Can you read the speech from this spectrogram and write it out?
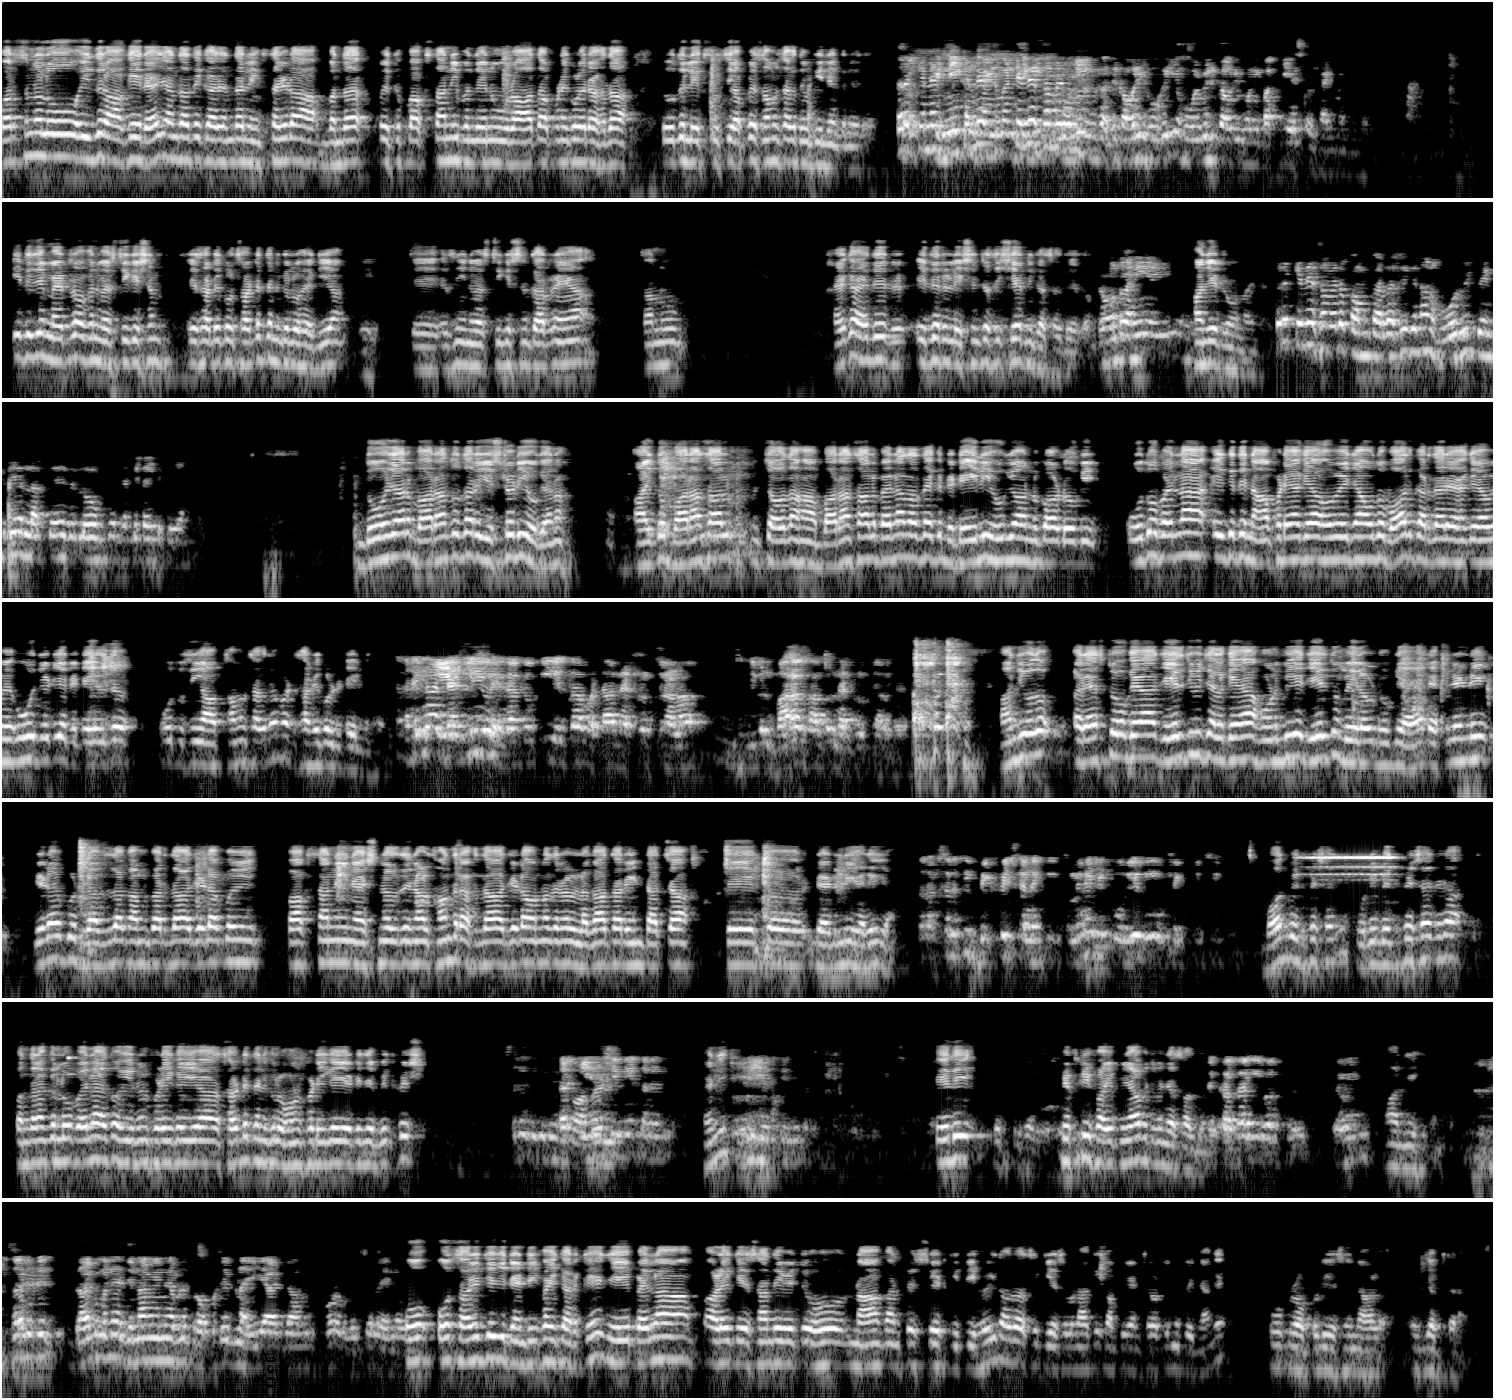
ਪਰਸਨਲ ਉਹ ਇਧਰ ਆ ਕੇ ਰਹਿ ਜਾਂਦਾ ਤੇ ਕਰ ਜਾਂਦਾ ਲਿੰਕਸ ਦਾ ਜਿਹੜਾ ਬੰਦਾ ਇੱਕ ਪਾਕਿਸਤਾਨੀ ਬੰਦੇ ਨੂੰ ਰਾਤ ਆਪਣੇ ਕੋਲੇ ਰੱਖਦਾ ਤੇ ਉਹਦੇ ਲਿੰਕਸ ਤੁਸੀਂ ਆਪੇ ਸਮਝ ਸਕਦੇ ਹੋ ਕੀ ਲਿੰਕ ਨੇ। ਸਰ ਕਿੰਨੇ ਕਿੰਨੀ? ਸਮੇਂ Total ਰਿਕਵਰੀ ਹੋ ਗਈ ਹੈ ਹੋਰ ਵੀ ਰਿਕਵਰੀ ਹੋਣੀ ਬਾਕੀ ਹੈ ਇਸ confinement the it is a matter of investigation ਇਹ ਸਾਡੇ ਕੋਲ 3.5 ਕਿਲੋ ਹੈਗੀ ਆ ਤੇ ਅਸੀਂ ਇਨਵੈਸਟੀਗੇਸ਼ਨ ਕਰ ਰਹੇ ਆ ਸਾਨੂੰ ਹੈਗਾ ਇਹਦੇ ਇਹਦੇ ਰਿਲੇਸ਼ਨ ਚ ਅਸੀਂ ਸ਼ੇਅਰ ਨਹੀਂ ਕਰ ਸਕਦੇ ਇਹਦਾ। ਡਰੋਨ ਰਾਹੀਂ ਹੈ ਜੀ? ਹਾਂਜੀ ਡਰੋਨ ਹੈ ਸਰ ਕਿੰਨੇ ਸਮੇਂ ਤੋਂ ਕੰਮ ਕਰਦਾ ਸੀ? ਕਿ ਨਾਲ ਹੋਰ ਵੀ ਪਿੰਡ ਦੇ ਇਲਾਕੇ ਦੇ ਲੋਕ ਆਇਡੈਂਟੀਫਾਈ ਕੀਤੇ ਆ? 2012 ਤੋਂ ਤਾਂ ਰਜਿਸਟਰਡ ਹੀ ਹੋ ਗਿਆ ਨਾ। ਅੱਜ ਤੋਂ 12 ਸਾਲ 14 ਹਾਂ 12 ਸਾਲ ਪਹਿਲਾਂ ਦਾ ਤਾਂ ਇੱਕ ਡਿਟੇਲ ਹੀ ਹੋ ਗਈ ਔਨ ਰਿਕਾਰਡ ਹੋ ਗਈ। ਉਦੋਂ ਪਹਿਲਾਂ ਇਹ ਕਿਤੇ ਨਾ ਫੜਿਆ ਗਿਆ ਹੋਵੇ ਜਾਂ ਉਦੋਂ ਬਾਅਦ ਕਰਦਾ ਰਿਹਾ ਗਿਆ ਹੋਵੇ ਉਹ ਜਿਹੜੀ ਡਿਟੇਲਸ ਉਹ ਤੁਸੀਂ ਆਪ ਸਮਝ ਸਕਦੇ ਹੋ ਬਟ ਸਾਡੇ ਕੋਲ ਡਿਟੇਲ ਨਹੀਂ ਹੈ। ਸਰ ਇਹਨਾਂ ਡੈਡਲੀ ਹੋਏਗਾ ਕਿਉਂਕਿ ਇਸ ਦਾ ਵੱਡਾ ਨੈਟਵਰਕ ਚਲਾਉਣਾ ਤਕਰੀਬਨ 12 ਸਾਲ ਤੋਂ ਨੈਟਵਰਕ ਚੱਲ ਰਿਹਾ। ਹਾਂਜੀ ਉਦੋਂ ਅਰੈਸਟ ਹੋ ਗਿਆ ਜੇਲ੍ਹ 'ਚ ਵੀ ਚਲ ਗਿਆ ਹੁਣ ਵੀ ਇਹ ਜੇਲ੍ਹ ਤੋਂ ਬੇਲ ਆਊਟ ਹੋ ਕੇ ਆਇਆ ਡੈਫੀਨਿਟਲੀ ਜਿਹੜਾ ਕੋਈ ਡਰੱਗਸ ਦਾ ਕੰਮ ਕਰਦਾ ਜਿਹੜਾ ਕੋਈ ਪਾਕਿਸਤਾਨੀ ਨੈਸ਼ਨਲ ਦੇ ਨਾਲ ਸੰਬੰਧ ਰੱਖਦਾ ਜਿਹੜਾ ਉਹਨਾਂ ਦੇ ਨਾਲ ਲਗਾਤਾਰ ਇਨ ਟੱਚ ਆ ਤੇ ਇੱਕ ਡੈਡਲੀ ਹੈਗੀ ਆ। ਸਰ ਅਕਸਰ ਅਸੀਂ ਬਿਗ ਫਿਸ਼ ਕਰਨੇ ਕੀ ਸਮਝਨੇ ਕਿ ਕੋਰੀਅਰ ਨਹੀਂ ਬਿਗ ਫਿਸ਼ ਸੀ। ਬਹੁਤ ਬਿਗ ਫਿਸ਼ ਹੈ ਜੀ ਪੂਰੀ ਬਿਗ ਫਿਸ਼ ਹੈ ਜਿਹੜਾ 15 ਕਿਲੋ ਪਹਿਲਾਂ ਇਹ ਤੋਂ ਹੀਰਨ ਫੜੀ ਗਈ ਆ 3.5 ਕਿਲੋ ਹੁਣ ਫੜੀ ਗਈ it is a big fish sir ਇਹਦੀ ਸਰ ਇਹ ਸੀ ਨਹੀਂ ਸਰ ਹੈ ਜੀ ਇਹਦੀ ਇਹਦੀ 55 50 55 ਸਾਲ ਦੀ। ਕਰਦਾ ਕੀ ਬਸ? ਹਾਂਜੀ। ਸਰ ਜਿਹੜੇ ਡਰਗ ਮਨੇ ਜਿਨ੍ਹਾਂ ਵੀ ਨੇ ਆਪਣੀ ਪ੍ਰਾਪਰਟੀ ਬਣਾਈ ਆ ਜਾਂ ਹੋਰ ਵਿੱਚ ਰਹੇ ਨੇ ਉਹ ਉਹ ਸਾਰੀ ਚੀਜ਼ ਆਇਡੈਂਟੀਫਾਈ ਕਰਕੇ ਜੇ ਪਹਿਲਾਂ ਵਾਲੇ ਕੇਸਾਂ ਦੇ ਵਿੱਚ ਉਹ ਨਾ ਕਨਫਿਸਕੇਟ ਕੀਤੀ ਹੋਈ ਤਾਂ ਉਹਦਾ ਅਸੀਂ ਕੇਸ ਬਣਾ ਕੇ ਕੰਪਲੇਂਟ ਅਥਾਰਟੀ ਨੂੰ ਭੇਜਾਂਗੇ। ਉਹ ਪ੍ਰਾਪਰਟੀ ਅਸੀਂ ਨਾਲ ਜ਼ਬਤ ਕਰਾਂਗੇ।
